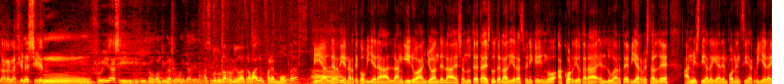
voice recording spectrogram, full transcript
Las relaciones siguen fluidas y, y con continuas comunicaciones. Ha sigut una reunió de treball, en farem moltes. Bi alderdien arteko bilera langiroan joan dela esan dute eta ez dutela adierazpenik egingo akordiotara heldu arte bihar bestalde amnistia legearen ponentziak bilera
